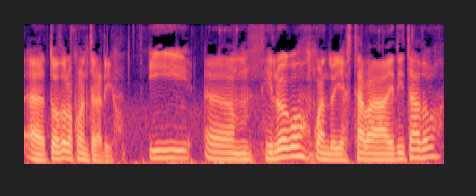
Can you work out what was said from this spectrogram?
Eh, todo lo contrario. Y, em, y luego, cuando ya estaba editado,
